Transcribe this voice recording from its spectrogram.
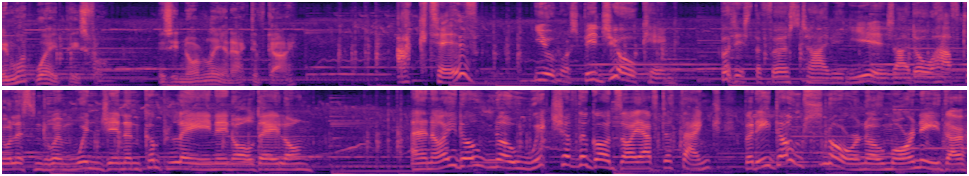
In what way peaceful? Is he normally an active guy? Active? You must be joking. But it's the first time in years I don't have to listen to him whinging and complaining all day long. And I don't know which of the gods I have to thank, but he don't snore no more neither.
